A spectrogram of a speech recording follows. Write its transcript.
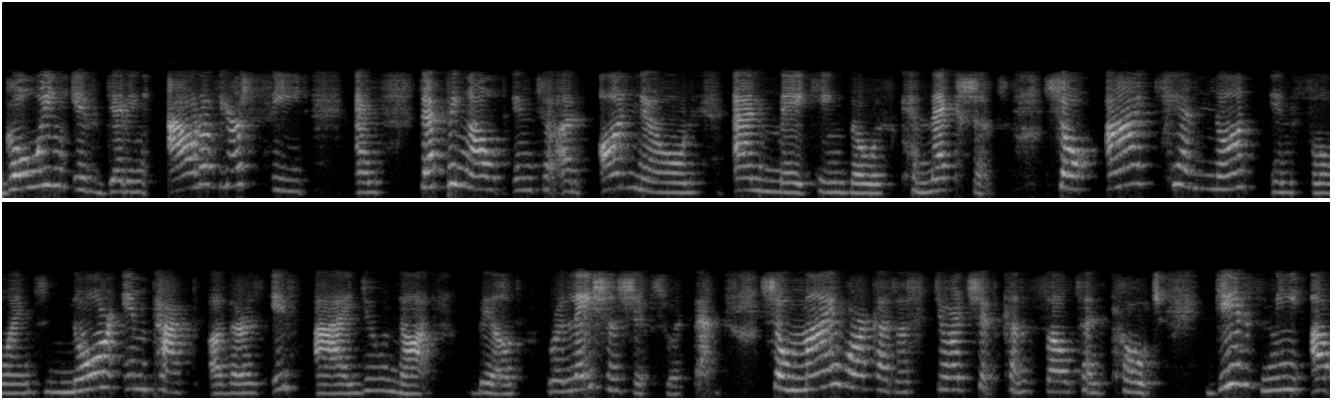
Going is getting out of your seat and stepping out into an unknown and making those connections. So I cannot influence nor impact others if I do not build relationships with them. So my work as a stewardship consultant coach gives me a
